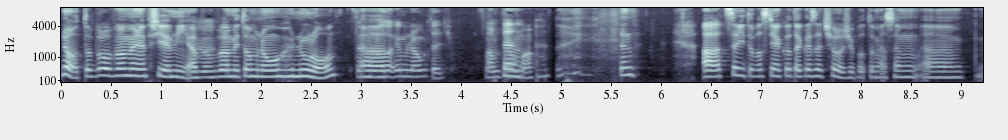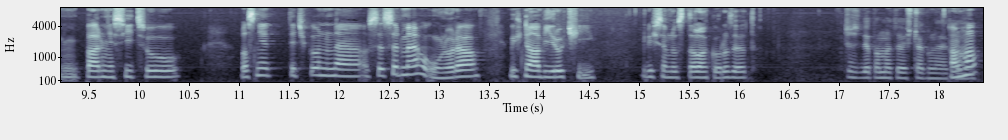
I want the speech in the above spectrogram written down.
No, to bylo velmi nepříjemný a Mm. velmi to mnou hnulo. To bylo i mnou teď. Mám ten- trauma. A celý to vlastně jako takhle začalo, že potom já jsem uh, pár měsíců, vlastně teďko na, se 7. února bych měla výročí, když jsem dostala korzet. Co si to pamatuješ takhle? Jako? Aha.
